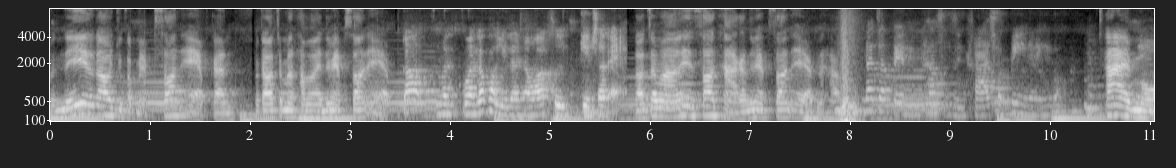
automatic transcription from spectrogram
วันนี้เราอยู่กับแมปซ่อนแอบกัน เราจะมาทำอะไรในแมปซ่อนแอบ ก็มันมันก็บอกอยู่แล้วนะว่าคือเกมซ่อนแอบ เราจะมาเล่นซ่อนหากันในแมปซ่อนแอบนะครับ น่าจะเป็นห้างสรรพสินค้าช้อปปิ้งอะไรอย่างเงี้ยใช่มอ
